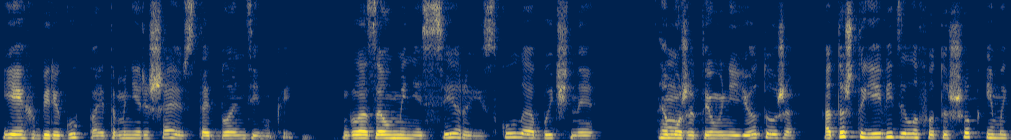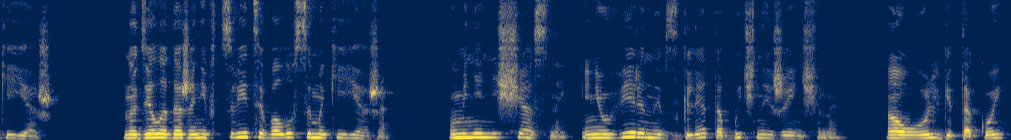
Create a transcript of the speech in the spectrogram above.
Я их берегу, поэтому не решаюсь стать блондинкой. Глаза у меня серые, скулы обычные, а может, и у нее тоже. А то, что я видела фотошоп и макияж. Но дело даже не в цвете волос и макияжа. У меня несчастный и неуверенный взгляд обычной женщины. А у Ольги такой,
